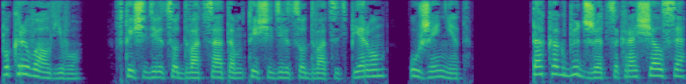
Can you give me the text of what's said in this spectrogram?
покрывал его. В 1920-1921 уже нет. Так как бюджет сокращался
